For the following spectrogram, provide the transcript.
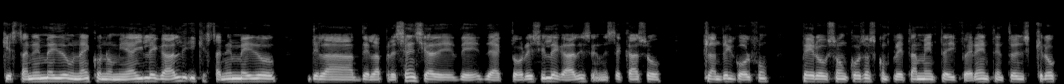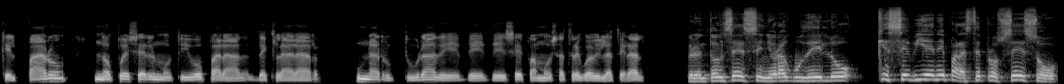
que están en medio de una economía ilegal y que están en medio de la, de la presencia de, de actores ilegales, en este caso Clan del Golfo, pero son cosas completamente diferentes. Entonces creo que el paro no puede ser el motivo para declarar una ruptura de, de, esa famosa tregua bilateral. Pero entonces, señor Agudelo, ¿qué se viene para este proceso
